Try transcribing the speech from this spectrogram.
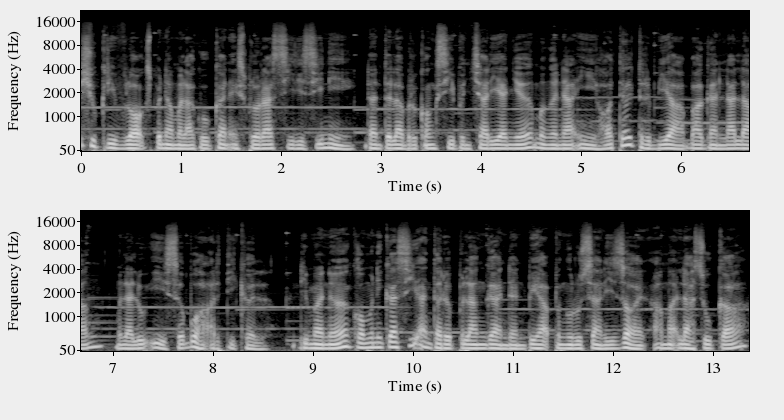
Shukri Vlogs pernah melakukan eksplorasi di sini dan telah berkongsi pencariannya mengenai hotel terbiar Bagan Lalang melalui sebuah artikel di mana komunikasi antara pelanggan dan pihak pengurusan resort amatlah sukar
